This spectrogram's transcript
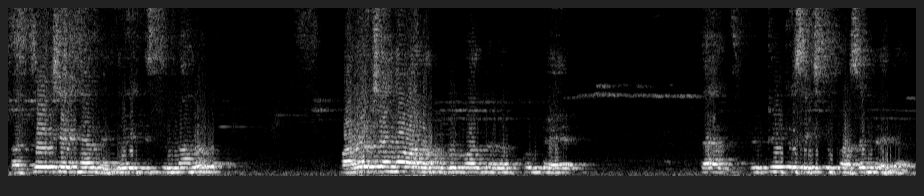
ప్రత్యక్షంగా వ్యతిరేకిస్తున్నారు. పరోక్షంగా వాళ్ళ కుటుంబాలతో కలుపుకుంటే ఫిఫ్టీ టు సిక్స్టీ పర్సెంట్ అవుతారు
